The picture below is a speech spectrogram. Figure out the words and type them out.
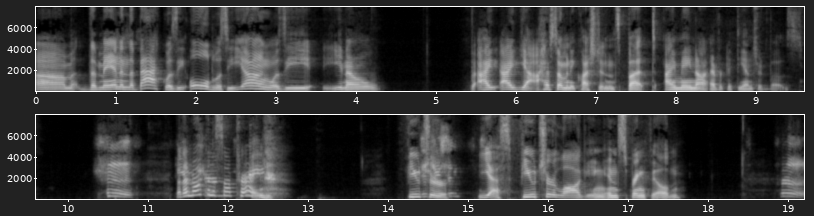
Um, the man in the back, was he old? Was he young? Was he, you know, I, I, yeah, I have so many questions, but I may not ever get the answer to those. Hmm. But I'm not going to stop trying. Future, yes, future logging in Springfield. Hmm.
